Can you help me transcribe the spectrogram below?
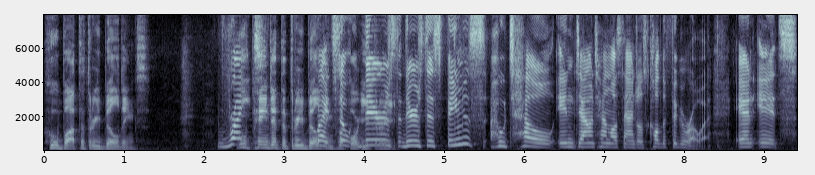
who bought the three buildings. right. Who painted the three buildings Right, so before E there's E3? there's this famous hotel in downtown Los Angeles called the Figueroa, and it's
